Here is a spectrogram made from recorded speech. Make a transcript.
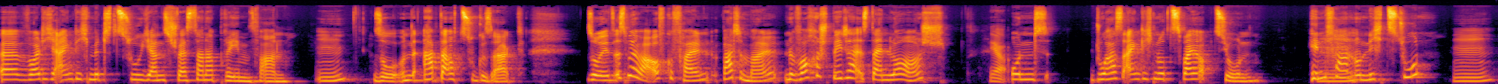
Äh, wollte ich eigentlich mit zu Jans Schwester nach Bremen fahren. Mhm. So, und hab da auch zugesagt. So, jetzt ist mir aber aufgefallen, warte mal, eine Woche später ist dein Launch Ja. und du hast eigentlich nur zwei Optionen. Hinfahren Mhm. und nichts tun Mhm.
